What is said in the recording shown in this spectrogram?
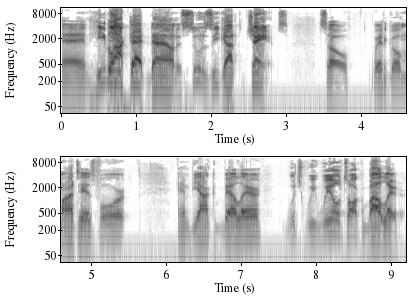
And he locked that down as soon as he got the chance. So, way to go, Montez Ford and Bianca Belair, which we will talk about later.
